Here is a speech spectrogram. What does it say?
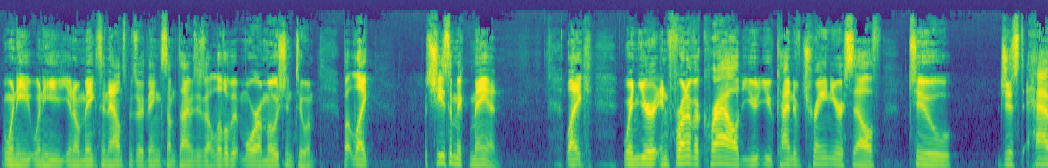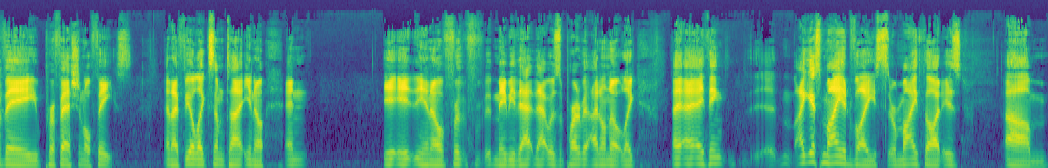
when he when he you know makes announcements or things. Sometimes there's a little bit more emotion to him. But like she's a McMahon. Like when you're in front of a crowd, you you kind of train yourself to just have a professional face. And I feel like sometimes you know, and it, it you know for, for maybe that that was a part of it. I don't know. Like I- I, think uh, I guess my advice or my thought is um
